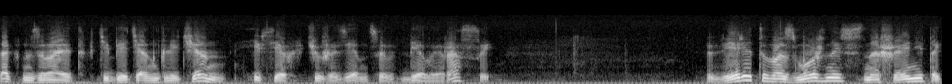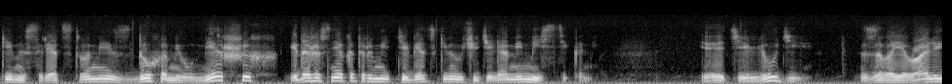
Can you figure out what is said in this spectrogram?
так называет в Тибете англичан и всех чужеземцев белой расы, верят в возможность сношений такими средствами с духами умерших и даже с некоторыми тибетскими учителями-мистиками. И эти люди завоевали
